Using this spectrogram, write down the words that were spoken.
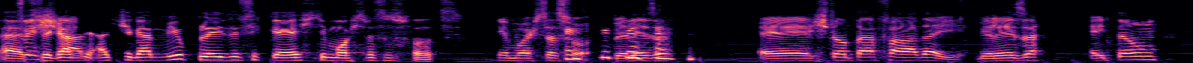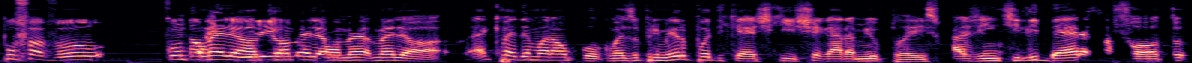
É, chegar, a chegar a mil plays esse cast mostra essas fotos. E mostra as fotos, beleza? é, então tá falado aí, beleza? Então, por favor, Não, compartilhe. melhor, tem uma melhor, me- melhor. É que vai demorar um pouco, mas o primeiro podcast que chegar a mil plays, a gente libera essa foto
